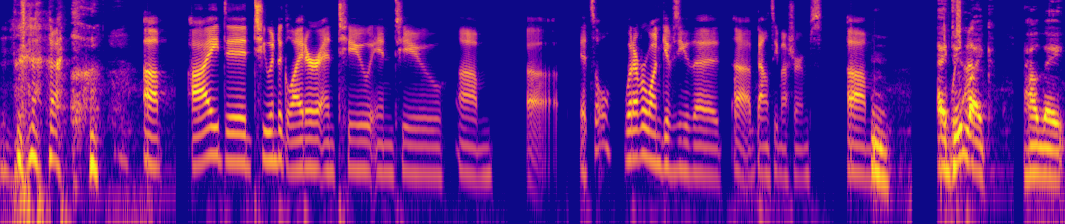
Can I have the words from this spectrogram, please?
um, I did two into glider and two into um, uh, Itzel, whatever one gives you the uh, bouncy mushrooms. Um, Hmm. I do I- like how they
